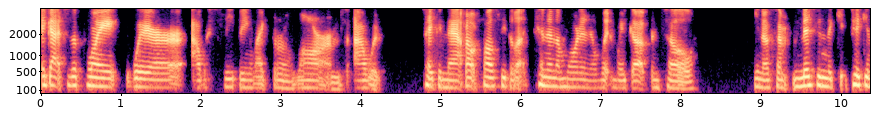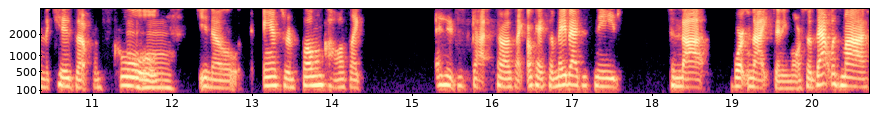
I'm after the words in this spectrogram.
it got to the point where I was sleeping like through alarms. I would take a nap. I would fall asleep at like 10 in the morning and wouldn't wake up until, you know, some missing the picking the kids up from school, mm-hmm. you know, answering phone calls. Like, and it just got so I was like, okay, so maybe I just need to not work nights anymore. So that was my.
